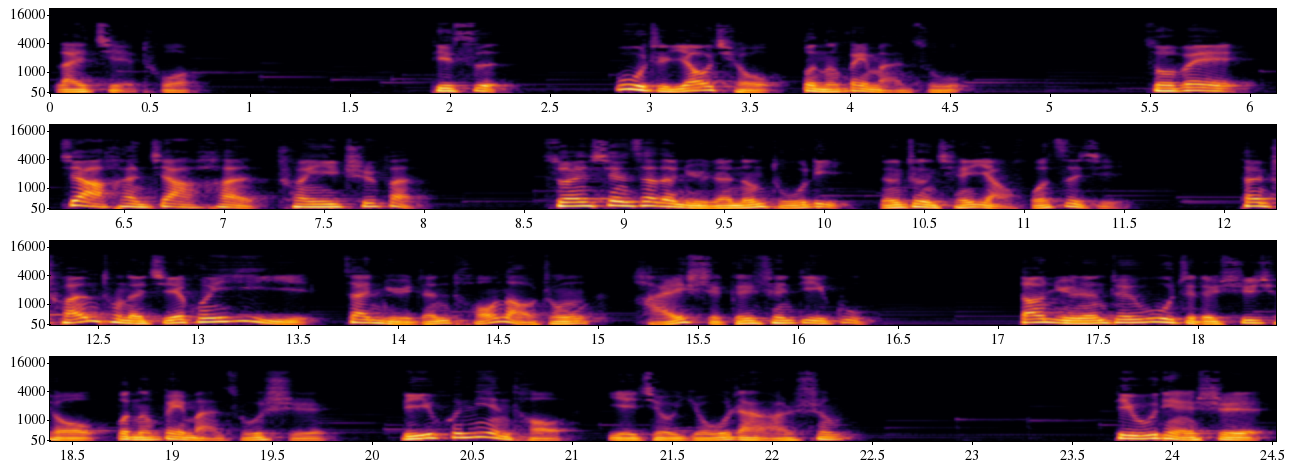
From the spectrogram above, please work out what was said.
来解脱。第四，物质要求不能被满足。所谓嫁汉嫁汉穿衣吃饭，虽然现在的女人能独立能挣钱养活自己，但传统的结婚意义在女人头脑中还是根深蒂固。当女人对物质的需求不能被满足时，离婚念头也就油然而生。第五点是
